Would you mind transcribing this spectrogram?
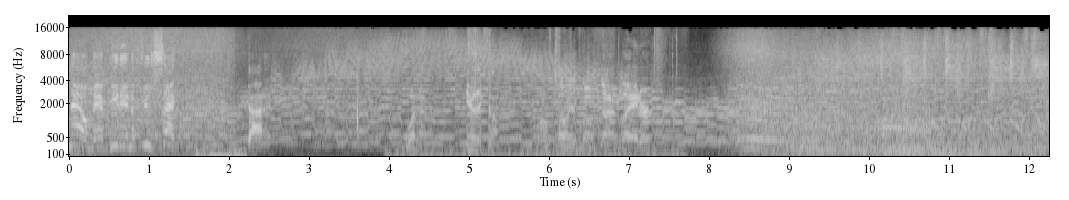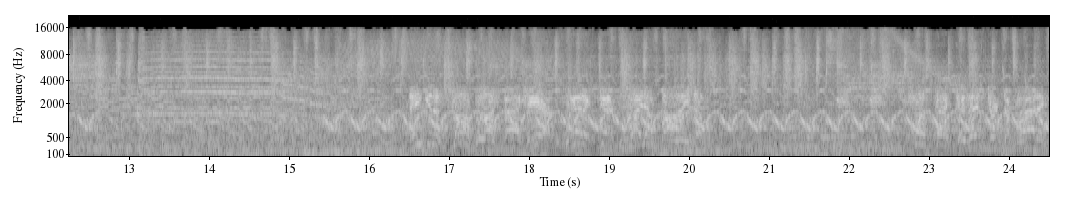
Now, man. Be there in a few seconds. Got it. Whatever. Here they come. I'll tell you about that later. Ain't gonna stop with us back here. We gotta get right up behind them. Suspect has entered the Braddock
